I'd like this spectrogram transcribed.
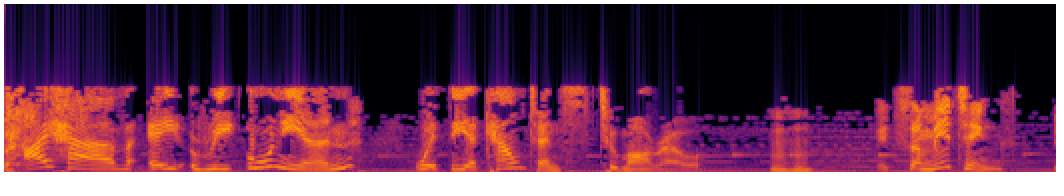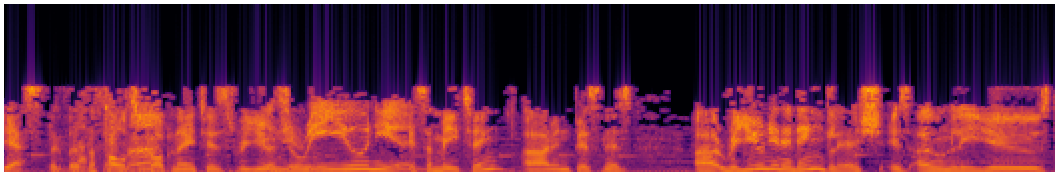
I have a reunion with the accountants tomorrow. hmm It's a meeting. Yes, the, the, the false Uh-huh. cognate is reunion. It's a reunion. It's a meeting uh, in business. Uh, reunion in English is only used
